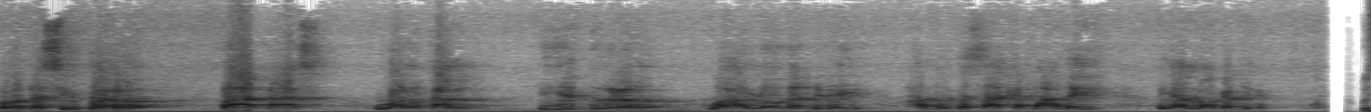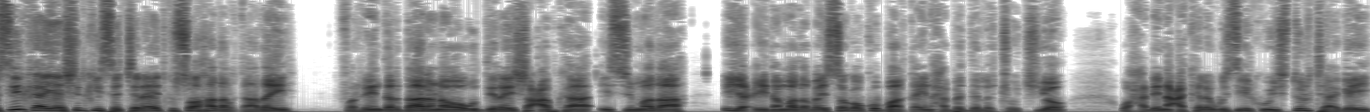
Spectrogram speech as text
oo nasiib daro baaqaas walqal iyo duco waxaa looga dhigay. Xabadda saaka dhacday ayaa looga dhigay wasiirka ayaa shirkiisa jaraa'id ku soo hadal qaaday. Farriin dardaarana oo u diray shacabka isimada iyo ciidamadaba isagoo ku baaqay in xabadda la joojiyo. Waxaa dhinaca kale wasiirku isdul taagay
